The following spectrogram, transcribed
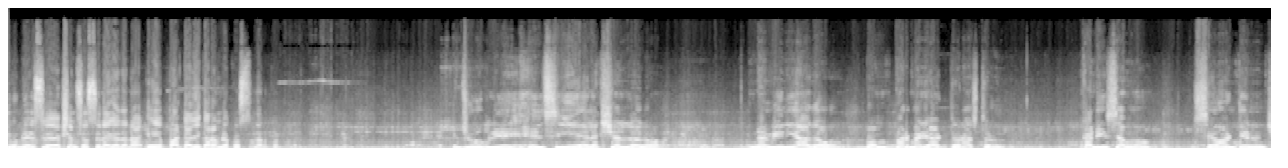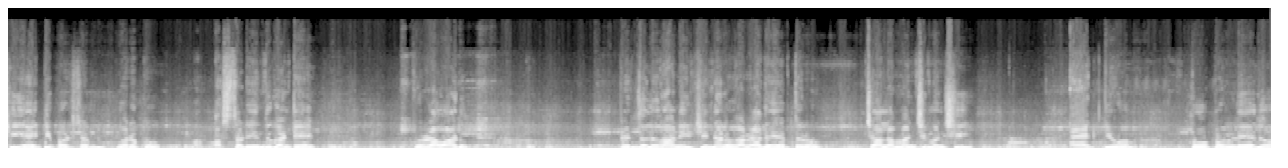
జూబ్లీస్ ఎలక్షన్స్ వస్తున్నాయి కదన్నా? ఏ పార్టీ అధికారంలోకి వస్తుంది అనుకుంటున్నారు? జూబ్లీ హిల్స్ ఈ ఎలక్షన్లలో నవీన్ యాదవ్ బంపర్ మెజార్టీతోనే వస్తాడు. కనీసము సెవెంటీ నుంచి ఎయిటీ పర్సెంట్ వరకు వస్తాడు. ఎందుకంటే కుర్రవాడు. పెద్దలు కానీ చిన్నలు కానీ అదే చెప్తారు. చాలా మంచి మనిషి యాక్టివ్ కోపం లేదు.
